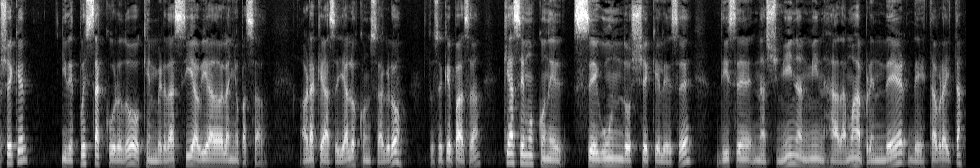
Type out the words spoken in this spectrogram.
Shekel y después se acordó que en verdad sí había dado el año pasado. Ahora, ¿qué hace? Ya los consagró. Entonces, ¿qué pasa? ¿Qué hacemos con el segundo Shekel ese? Dice Nashminan Minha. Vamos a aprender de esta braita.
